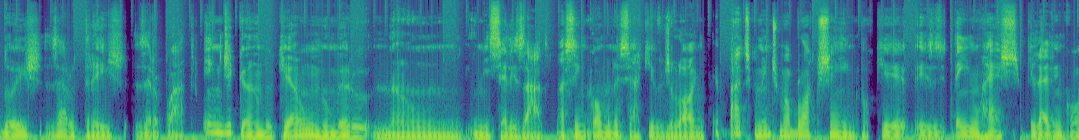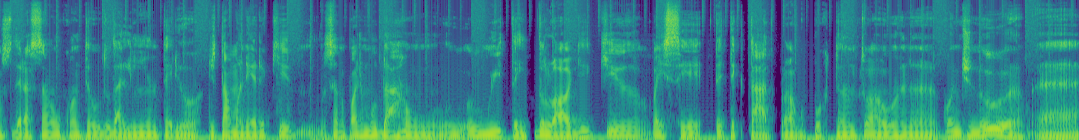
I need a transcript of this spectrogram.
02, 03, 04, indicando que é um número não inicializado. Assim como nesse arquivo de log, é praticamente uma blockchain, porque tem um hash que leva em consideração o conteúdo da linha anterior, de tal maneira que você não pode mudar um, um item do log que vai ser detectado. Logo, portanto, a urna continua. É,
